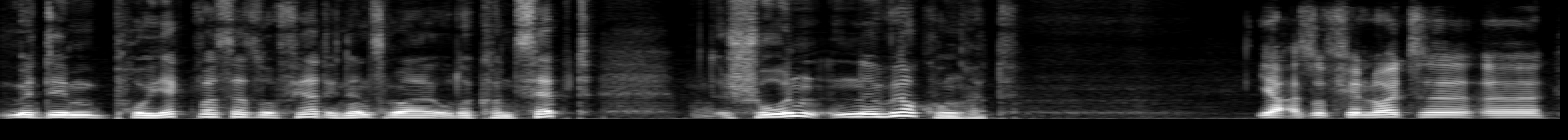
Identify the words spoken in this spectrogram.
mit dem Projekt, was er so fährt, ich nenne es mal, oder Konzept, schon eine Wirkung hat. Ja, also für Leute, äh,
